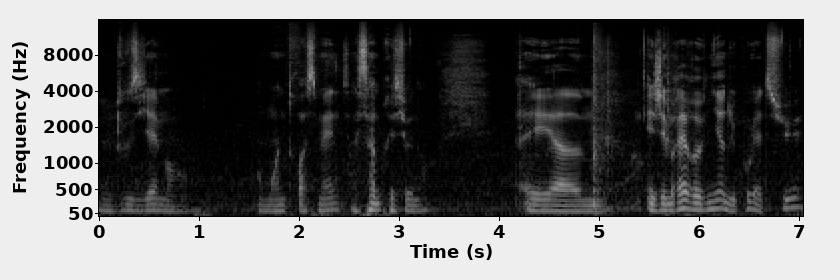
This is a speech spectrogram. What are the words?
mon douzième en, en moins de trois semaines, c'est assez impressionnant. Et, euh, et j'aimerais revenir du coup là-dessus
